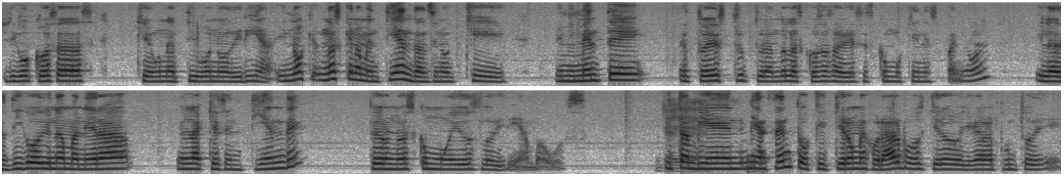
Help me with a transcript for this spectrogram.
digo cosas que un nativo no diría. Y no, que- no es que no me entiendan, sino que en mi mente estoy estructurando las cosas a veces como que en español y las digo de una manera en la que se entiende, pero no es como ellos lo dirían. Ya, Y ya. también mi acento, que quiero mejorar, pues quiero llegar al punto de,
